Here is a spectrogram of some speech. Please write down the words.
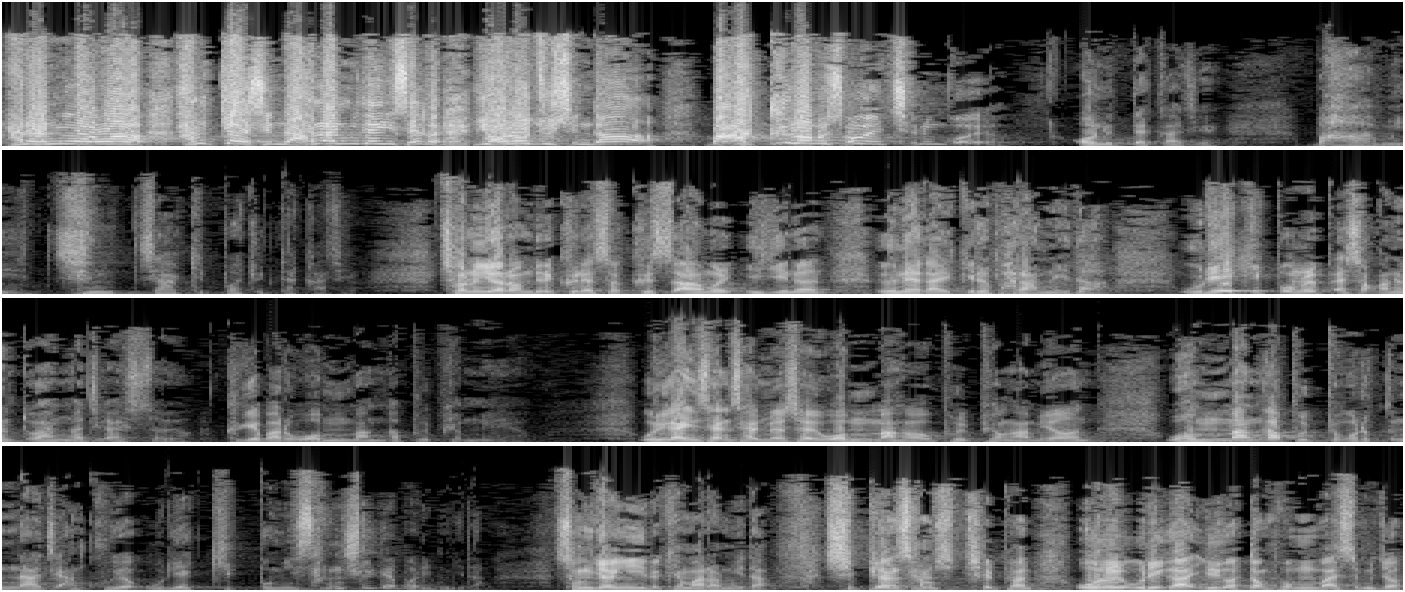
하나님 나와 함께 하신다. 하나님 내 인생을 열어주신다. 막 그러면서 외치는 거예요. 어느 때까지 마음이 진짜 기뻐질 때까지. 저는 여러분들이 그래서 그 싸움을 이기는 은혜가 있기를 바랍니다. 우리의 기쁨을 뺏어가는 또 한 가지가 있어요. 그게 바로 원망과 불평이에요. 우리가 인생 살면서 원망하고 불평하면 원망과 불평으로 끝나지 않고요. 우리의 기쁨이 상실돼 버립니다. 성경이 이렇게 말합니다. 시편 37편 오늘 우리가 읽었던 본문 말씀이죠.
